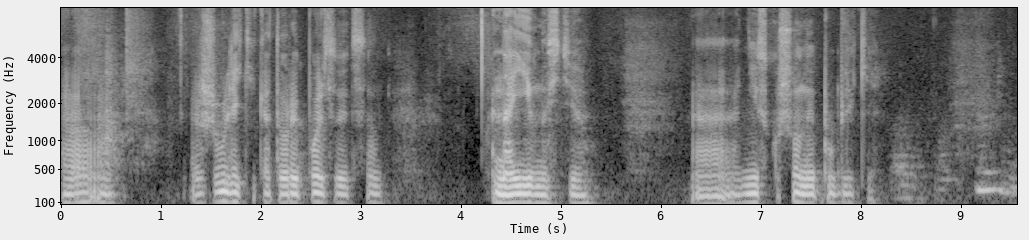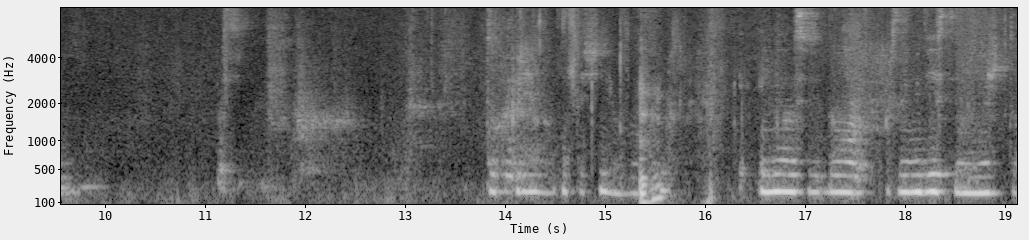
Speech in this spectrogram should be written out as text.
а, жулики, которые пользуются наивностью а, неискушенной публики. Тут прям уточнил Мгм. Имелось в виду взаимодействие между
